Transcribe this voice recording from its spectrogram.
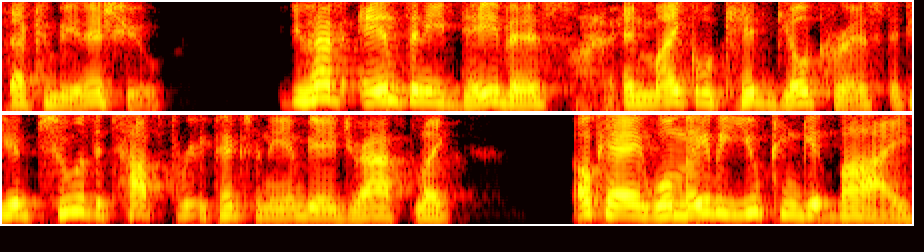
that can be an issue you have Anthony Davis right. and Michael Kidd Gilchrist, if you have two of the top three picks in the NBA draft, like, okay, well, maybe you can get by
